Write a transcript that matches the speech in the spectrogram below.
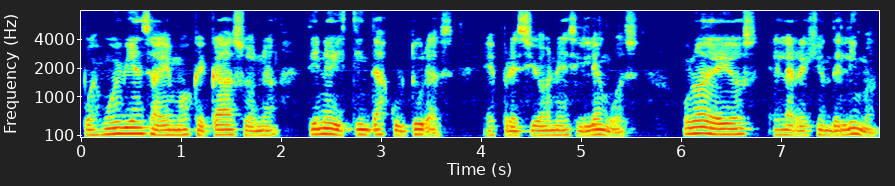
pues muy bien sabemos que cada zona tiene distintas culturas, expresiones y lenguas. Uno de ellos es la región de Lima,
